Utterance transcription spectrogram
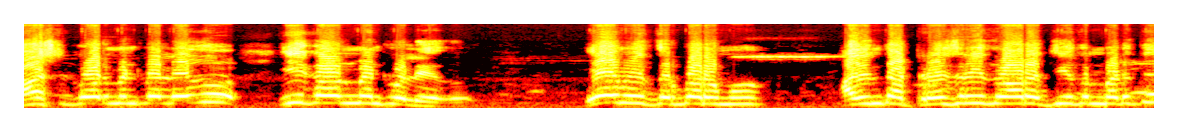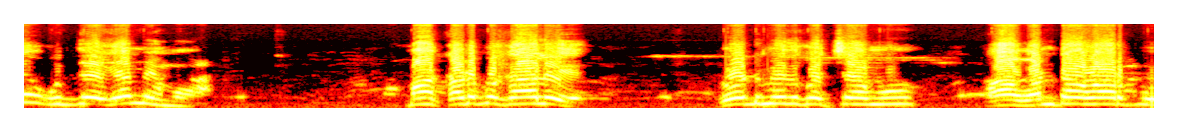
లాస్ట్ గవర్నమెంట్లో లేదు ఈ గవర్నమెంట్లో లేదు. ఏమి దుర్భరము? అదింత ట్రెజరీ ద్వారా జీతం పడితే ఉద్యోగం మేము. మా కడుపు కాలి రోడ్డు మీదకి వచ్చాము. ఆ వంట వార్పు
